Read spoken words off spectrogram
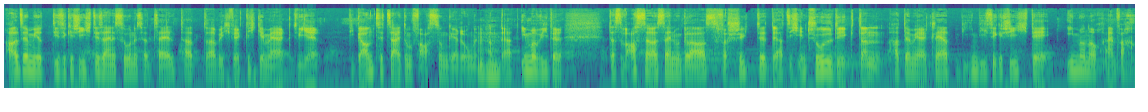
Als er mir diese Geschichte seines Sohnes erzählt hat, habe ich wirklich gemerkt, wie er die ganze Zeit um Fassung gerungen mhm. hat. Er hat immer wieder das Wasser aus seinem Glas verschüttet, er hat sich entschuldigt, dann hat er mir erklärt, wie ihn diese Geschichte immer noch einfach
